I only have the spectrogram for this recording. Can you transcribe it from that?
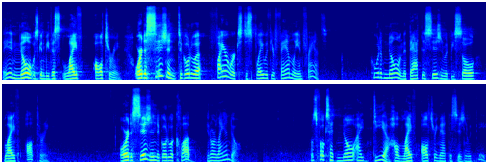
They didn't know it was going to be this life altering. Or a decision to go to a fireworks display with your family in France. Who would have known that that decision would be so life altering? Or a decision to go to a club in Orlando. Those folks had no idea how life altering that decision would be.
